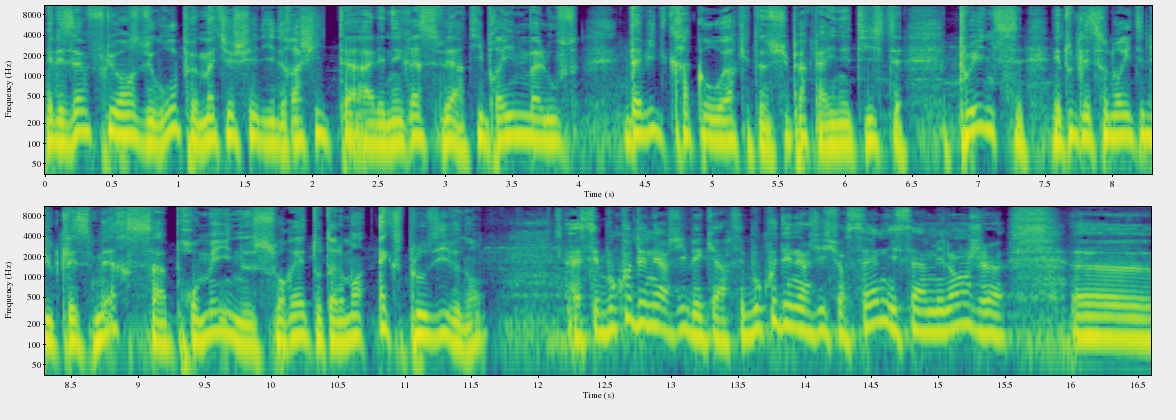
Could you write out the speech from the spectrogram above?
et les influences du groupe, Mathieu Chédid, Rachita, les Négresses Vertes, Ibrahim Balouf, David Krakauer qui est un super clarinettiste, Prince et toutes les sonorités du klezmer, ça promet une soirée totalement explosive, non? C'est beaucoup d'énergie, Bécard. C'est beaucoup d'énergie sur scène et c'est un mélange euh,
